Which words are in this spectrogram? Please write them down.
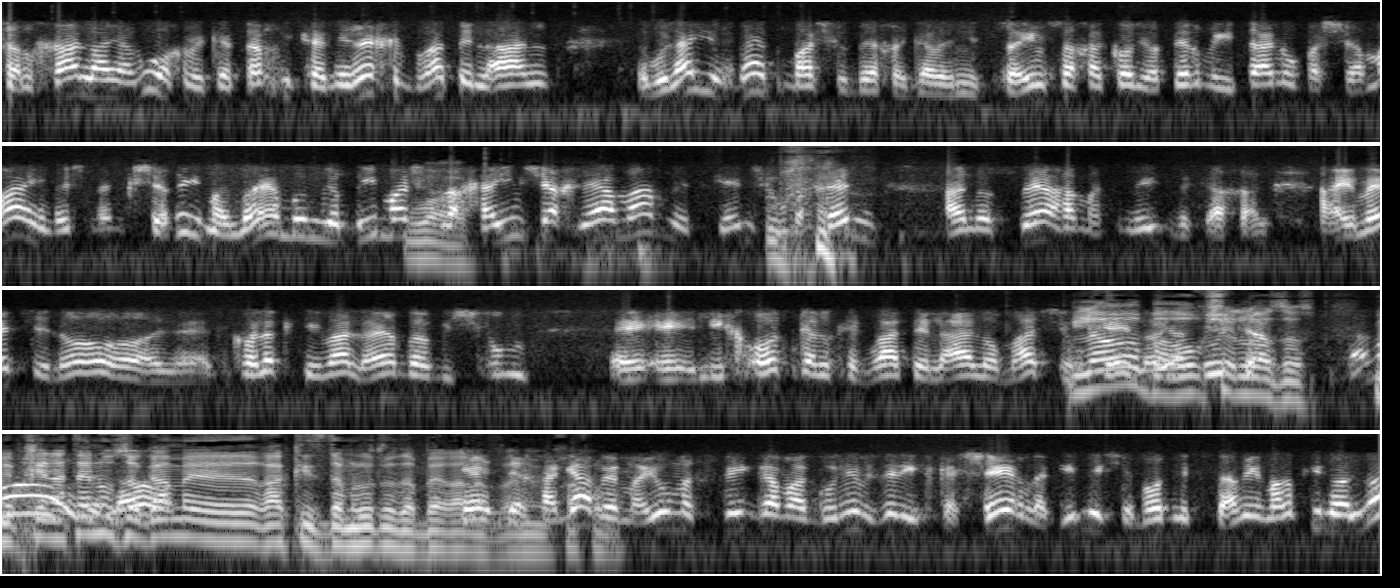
שלחה עליי הרוח, וכתבתי, כנראה חברת אל על, אולי היא יודעת משהו דרך אגב, הם נמצאים סך הכל יותר מאיתנו בשמיים, ויש להם קשרים, אז אולי הם יודעים משהו וואו. לחיים שאחרי המוות, כן? שהוא לכן הנוסע המתמיד וככה. האמת שלא, כל הכתיבה לא היה בה משום... אה, אה, לכעוס על חברת אל על או משהו. כן, לא, ברור שלא. זו- מבחינתנו זה זו לא- גם אה, רק הזדמנות לדבר עליו. כן, אני דרך אגב. הם היו מספיק גם הגונים וזה להתקשר, להגיד לי שמאוד מצטערים, אמרתי לו, לא,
